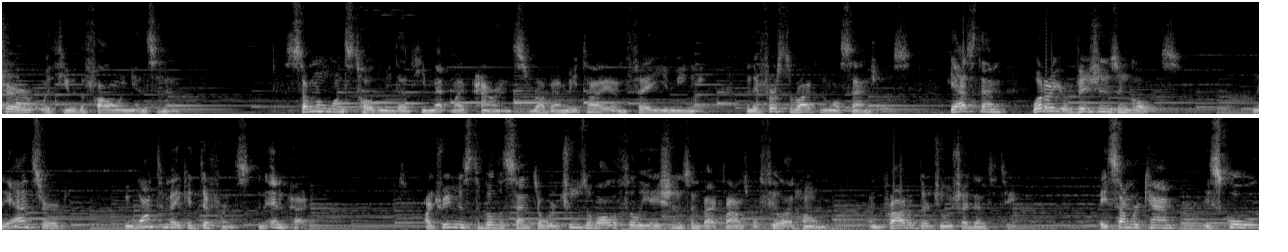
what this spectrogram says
Share with you the following incident. Someone once told me that he met my parents, Rabbi Amitai and Faye Yamini, when they first arrived in Los Angeles. He asked them, What are your visions and goals? And they answered, We want to make a difference, an impact. Our dream is to build a center where Jews of all affiliations and backgrounds will feel at home and proud of their Jewish identity. A summer camp, a school,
